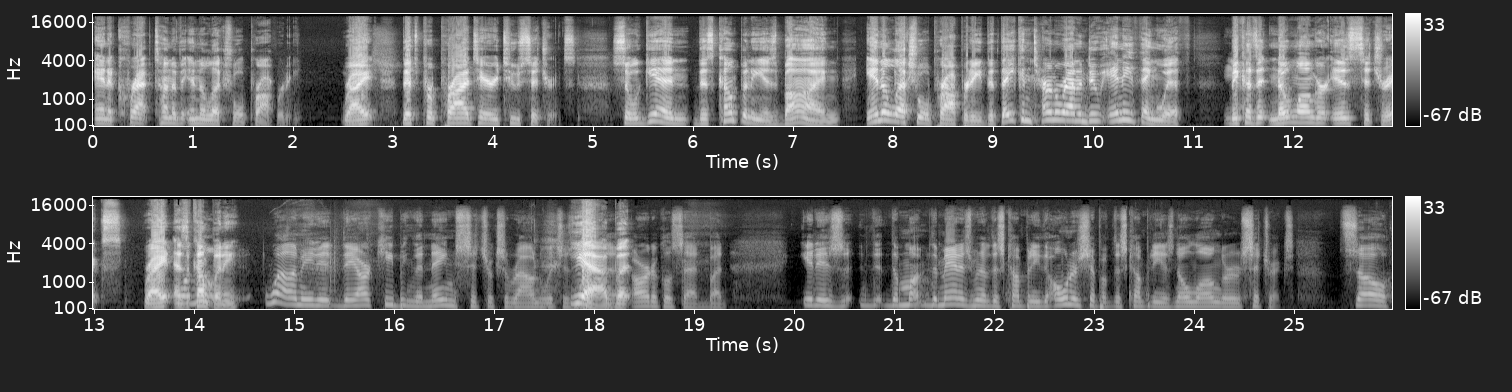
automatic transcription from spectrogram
and a crap ton of intellectual property right? That's proprietary to Citrix. So again, this company is buying intellectual property that they can turn around and do anything with because it no longer is Citrix, right? As well, a company. No. Well, I mean, it, they are keeping the name Citrix around, which is yeah, but article said, but it is the, the the management of this company, the ownership of this company is no longer Citrix. So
